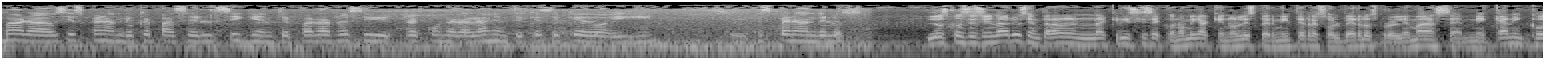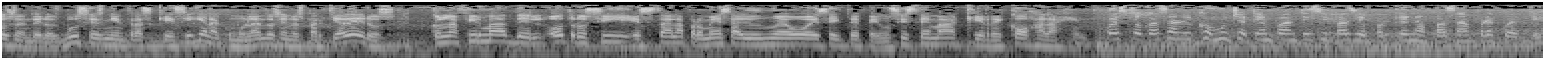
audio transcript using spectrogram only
varados y esperando que pase el siguiente para recibir, recoger a la gente que se quedó ahí esperándolos. Los concesionarios entraron en una crisis económica que no les permite resolver los problemas eh, mecánicos de los buses mientras que siguen acumulándose en los parqueaderos. Con la firma del otro sí está la promesa de un nuevo SITP, un sistema que recoja a la gente. Pues toca salir con mucho tiempo de anticipación porque no pasan frecuente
